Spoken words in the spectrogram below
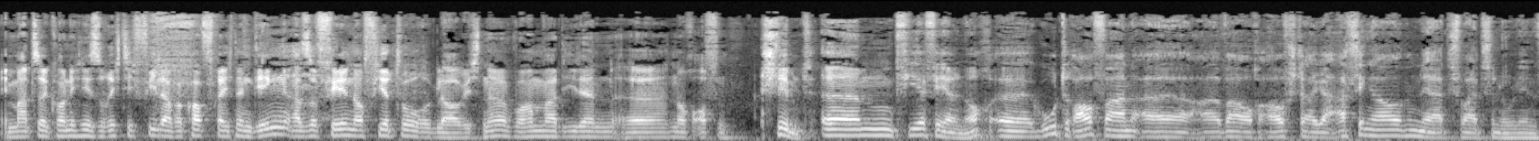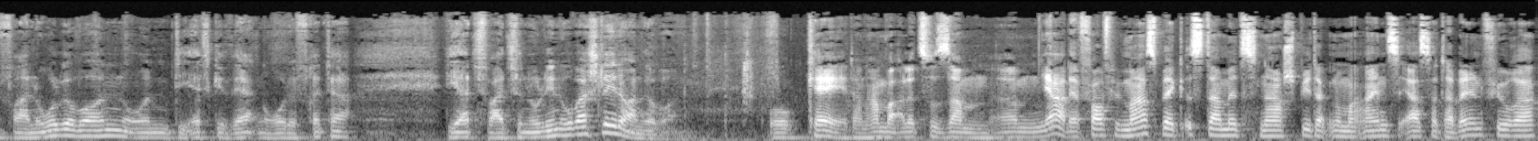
In Mathe konnte ich nicht so richtig viel, aber Kopfrechnen ging. Also fehlen noch vier Tore, glaube ich. Ne? Wo haben wir die denn äh, noch offen? Stimmt, ähm, vier fehlen noch. Äh, gut drauf waren, äh, war auch Aufsteiger Assinghausen. Der hat 2 zu 0 in Franol gewonnen. Und die SG Serkenrode Fretter, die hat 2 zu 0 in Oberschledorn gewonnen. Okay, dann haben wir alle zusammen. Ähm, ja, der VfB Marsbeck ist damit nach Spieltag Nummer 1 erster Tabellenführer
